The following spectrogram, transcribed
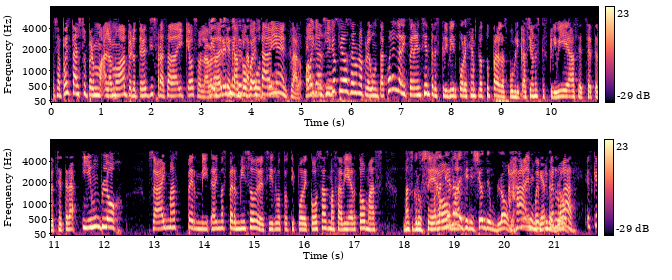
o sea puedes estar súper mo- a la moda pero te ves disfrazada y qué oso la verdad es que tampoco está bien Claro. Oigan, Entonces- y yo quiero hacer una pregunta. ¿Cuál es la diferencia entre escribir, por ejemplo, tú para las publicaciones que escribías, etcétera, etcétera, y un blog? O sea, hay más permi- hay más permiso de decir otro tipo de cosas, más abierto, más más O grosero, sea, ¿qué es la definición de un blog? Que Ajá, en, primer blog. lugar. Es que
